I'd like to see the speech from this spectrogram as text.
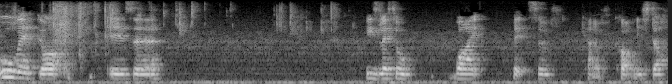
All they've got is uh, these little white bits of kind of cottony stuff.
